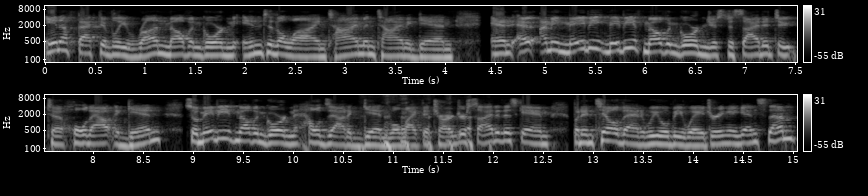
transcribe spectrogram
ineffectively run Melvin Gordon into the line time and time again. And uh, I mean, maybe maybe if Melvin Gordon just decided to to hold out again, so maybe if Melvin Gordon holds out again, we'll like the Charger side of this game. But until then, we will be wagering against them.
